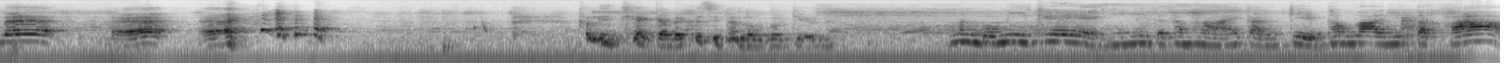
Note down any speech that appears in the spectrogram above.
แม่แอะแอะเขาลิ้นแข่งกันเลยคือสิตลกตัวเกมนี่มันบ่มีแข่งมันมีแต่ทำหายกันเกมทำลายมิตรภาพ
